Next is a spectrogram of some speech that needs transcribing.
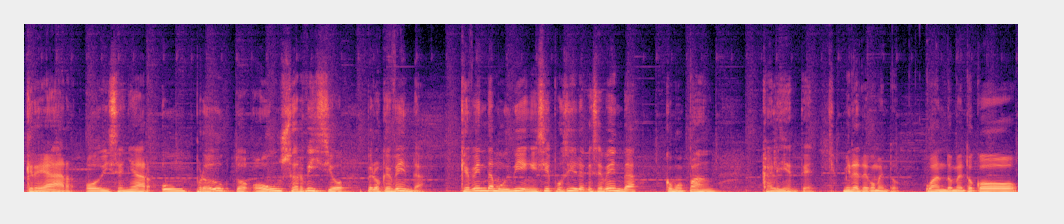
crear o diseñar un producto o un servicio, pero que venda, que venda muy bien y si es posible que se venda como pan caliente. Mira, te comento, cuando me tocó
